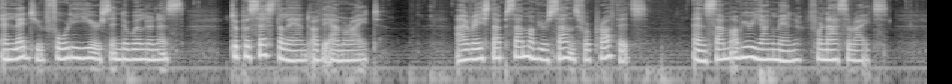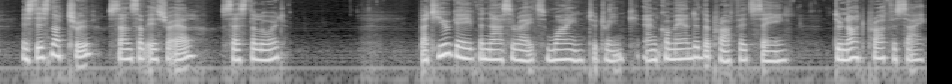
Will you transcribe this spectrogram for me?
and led you forty years in the wilderness to possess the land of the Amorite. I raised up some of your sons for prophets, and some of your young men for Nazarites. Is this not true, sons of Israel? says the Lord. But you gave the Nazarites wine to drink, and commanded the prophets, saying, Do not prophesy.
